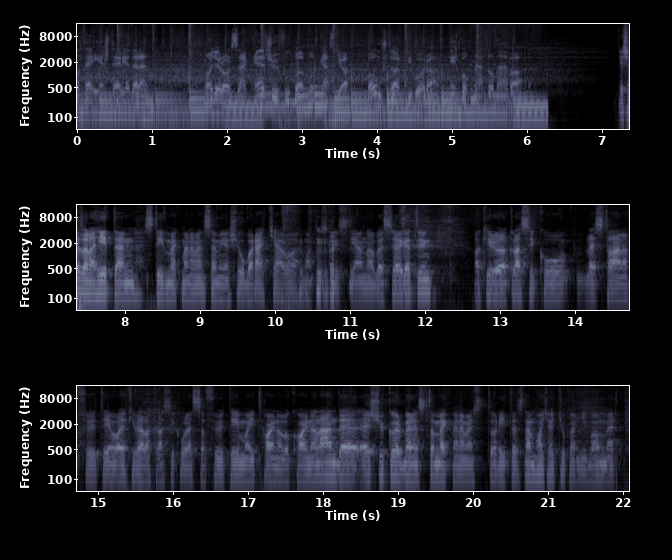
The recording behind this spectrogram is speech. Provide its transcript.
a teljes terjedelem. Magyarország első futballpodcastja Baumstark Tiborral és Bognár Domával. És ezen a héten Steve McManaman személyes jó barátjával, Matusz Krisztiánnal beszélgetünk, akiről a klasszikó lesz talán a fő téma, vagy akivel a klasszikó lesz a fő téma itt hajnalok hajnalán, de első körben ezt a McManaman sztorit, ezt nem hagyhatjuk annyiban, mert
